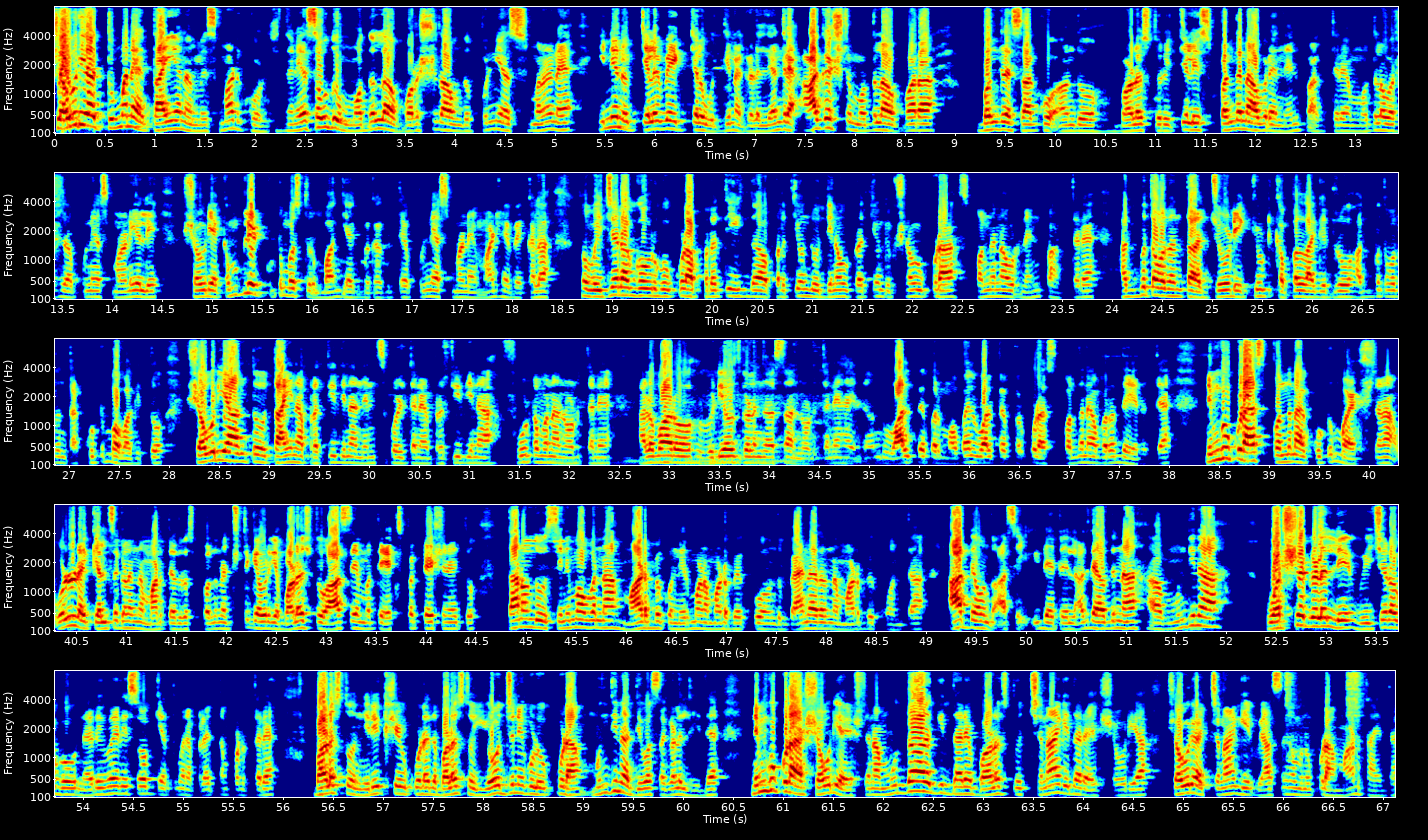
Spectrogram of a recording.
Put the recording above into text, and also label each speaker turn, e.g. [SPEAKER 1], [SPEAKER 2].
[SPEAKER 1] ಶೌರ್ಯ ತುಂಬಾನೇ ತಾಯಿಯನ್ನ ಮಿಸ್ ಮಾಡ್ಕೊಳ್ತಿದ್ದಾನೆ. ಎಸ್, ಹೌದು, ಮೊದಲ ವರ್ಷದ ಒಂದು ಪುಣ್ಯ ಸ್ಮರಣೆ ಇನ್ನೇನು ಕೆಲವೇ ಕೆಲವು ದಿನಗಳಲ್ಲಿ. ಅಂದ್ರೆ ಆಗಸ್ಟ್ ಮೊದಲ ವಾರ ಬಂದ್ರೆ ಸಾಕು ಒಂದು ಬಹಳಷ್ಟು ರೀತಿಯಲ್ಲಿ ಸ್ಪಂದನ ಅವರೇ ನೆನಪಾಗ್ತಾರೆ. ಮೊದಲ ವರ್ಷದ ಪುಣ್ಯ ಸ್ಮರಣೆಯಲ್ಲಿ ಶೌರ್ಯ ಕಂಪ್ಲೀಟ್ ಕುಟುಂಬಸ್ಥರು ಭಾಗಿಯಾಗಬೇಕಾಗುತ್ತೆ. ಪುಣ್ಯ ಸ್ಮರಣೆ ಮಾಡಲೇಬೇಕಲ್ಲ? ಸೊ ವಿಜಯರಾಘು ಅವ್ರಿಗೂ ಕೂಡ ಪ್ರತಿ ಪ್ರತಿಯೊಂದು ದಿನವೂ, ಪ್ರತಿಯೊಂದು ಕ್ಷಣವೂ ಕೂಡ ಸ್ಪಂದನ ಅವ್ರು ನೆನಪಾಗ್ತಾರೆ. ಅದ್ಭುತವಾದಂತ ಜೋಡಿ ಕ್ಯೂಟ್ ಕಪಲ್ ಆಗಿದ್ರು ಅದ್ಭುತವಾದಂತ ಕುಟುಂಬವಾಗಿತ್ತು. ಶೌರ್ಯ ಅಂತೂ ತಾಯಿನ ಪ್ರತಿದಿನ ನೆನೆಸ್ಕೊಳ್ತಾನೆ, ಪ್ರತಿದಿನ ಫೋಟೋವನ್ನ ನೋಡ್ತಾನೆ, ಹಲವಾರು ವಿಡಿಯೋಸ್ ಗಳನ್ನ ಸಹ ನೋಡ್ತಾನೆ. ಒಂದು wall paper mobile wall paper ಕೂಡ ಸ್ಪಂದನ ಅವರದ್ದೇ ಇರುತ್ತೆ. ನಿಮ್ಗೂ ಕೂಡ ಸ್ಪಂದನ ಕುಟುಂಬ ಎಷ್ಟು ಜನ? ಒಳ್ಳೆ ಕೆಲಸಗಳನ್ನ ಮಾಡ್ತಾ ಇದ್ರು ಸ್ಪಂದನ ಜೊತೆಗೆ ಅವರಿಗೆ ಬಹಳಷ್ಟು ಆಸೆ ಮತ್ತೆ ಎಕ್ಸ್ಪೆಕ್ಟೇಷನ್ ಇತ್ತು. ತಾನೊಂದು ಸಿನಿಮಾವನ್ನ ಮಾಡಬೇಕು, ನಿರ್ಮಾಣ ಮಾಡಬೇಕು, ಒಂದು ಬ್ಯಾನರ್ ಅನ್ನ ಮಾಡಬೇಕು ಅಂತ ಆದ್ರೆ ಒಂದು ಆಸೆ ಈಡೇರಲಿಲ್ಲ ಆದ್ರೆ ಅದನ್ನ ಮುಂದಿನ ವರ್ಷಗಳಲ್ಲಿ ವಿಚಾರಗೋ ನೆರವೇರಿಸೋಕೆ ತುಂಬಾನೇ ಪ್ರಯತ್ನ ಪಡ್ತಾರೆ. ಬಹಳಷ್ಟು ನಿರೀಕ್ಷೆಯು ಕೂಡ ಇದೆ, ಬಹಳಷ್ಟು ಯೋಜನೆಗಳು ಕೂಡ ಮುಂದಿನ ದಿವಸಗಳಲ್ಲಿ ಇದೆ. ನಿಮ್ಗೂ ಕೂಡ ಶೌರ್ಯ ಎಷ್ಟು ಜನ ಮುದ್ದಾಗಿದ್ದಾರೆ, ಬಹಳಷ್ಟು ಚೆನ್ನಾಗಿದ್ದಾರೆ ಶೌರ್ಯ. ಶೌರ್ಯ ಚೆನ್ನಾಗಿ ವ್ಯಾಸಂಗವನ್ನು ಕೂಡ ಮಾಡ್ತಾ ಇದ್ದಾರೆ.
